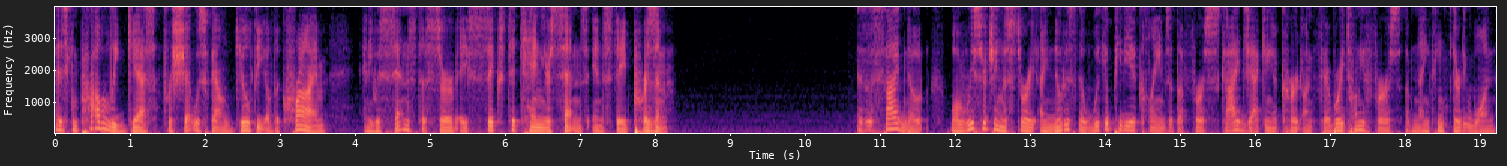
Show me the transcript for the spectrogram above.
As you can probably guess, Frechette was found guilty of the crime and he was sentenced to serve a 6 to 10 year sentence in state prison. As a side note, while researching the story, I noticed that Wikipedia claims that the first skyjacking occurred on February 21st of 1931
